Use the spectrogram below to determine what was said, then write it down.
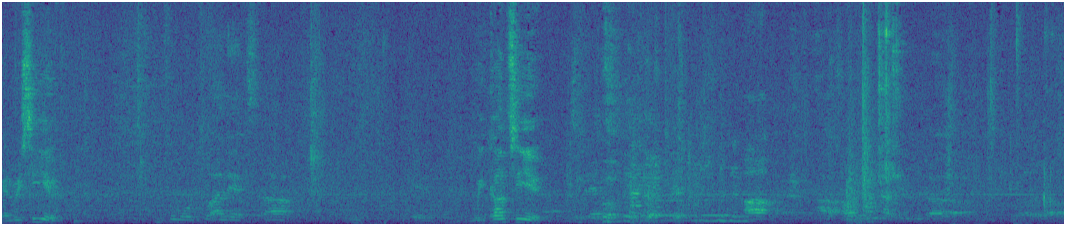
Can we see you? to, to Alex. Uh, We can't see you. uh, uh, I'm wondering, uh, uh,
